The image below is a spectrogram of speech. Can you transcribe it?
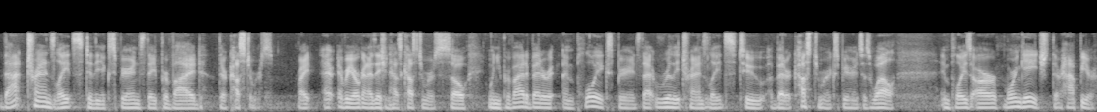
That translates to the experience they provide their customers right? Every organization has customers. So when you provide a better employee experience, that really translates to a better customer experience as well. Employees are more engaged. They're happier.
